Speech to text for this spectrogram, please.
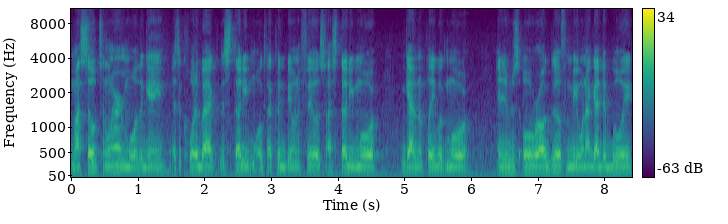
myself to learn more of the game as a quarterback to study more because I couldn't be on the field. So I studied more, got in the playbook more, and it was overall good for me when I got to Bowie.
